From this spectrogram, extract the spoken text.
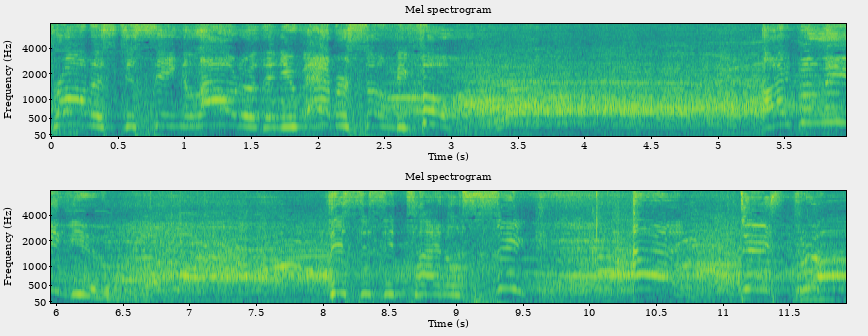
promise to sing louder than you've ever sung before? I believe you. This is entitled Seek and Destroy!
